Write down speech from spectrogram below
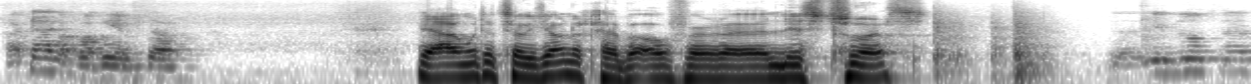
Had jij nog wat nieuws dan? Ja, we moeten het sowieso nog hebben over eh Liz Truss. Je bedoelt de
